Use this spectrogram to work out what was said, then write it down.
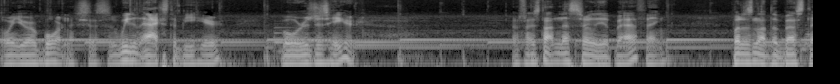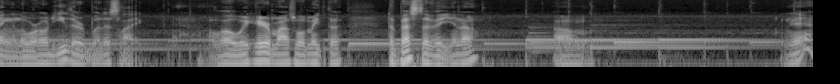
when you were born. It's just we didn't ask to be here but we're just here. It's not necessarily a bad thing but it's not the best thing in the world either but it's like well we're here might as well make the the best of it you know? Um yeah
